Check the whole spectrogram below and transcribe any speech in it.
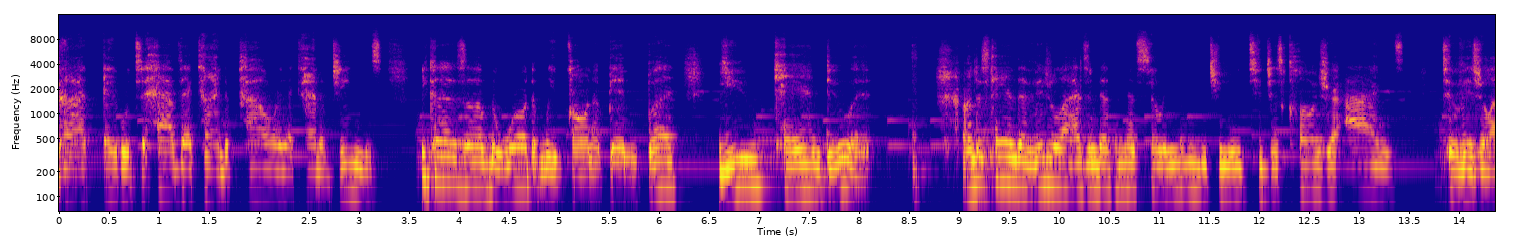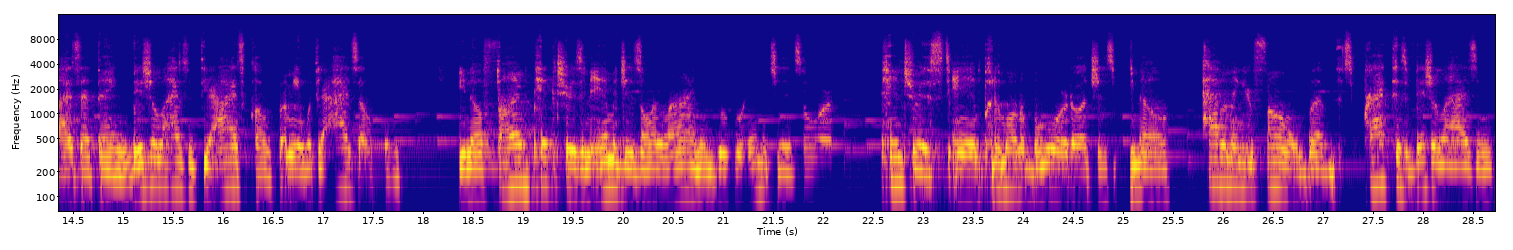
not able to have that kind of power, that kind of genius because of the world that we've grown up in. But you can do it. Understand that visualizing doesn't necessarily mean that you need to just close your eyes to visualize that thing. Visualize with your eyes closed. I mean, with your eyes open. You know, find pictures and images online in Google Images or Pinterest and put them on a board or just, you know, have them in your phone. But practice visualizing,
